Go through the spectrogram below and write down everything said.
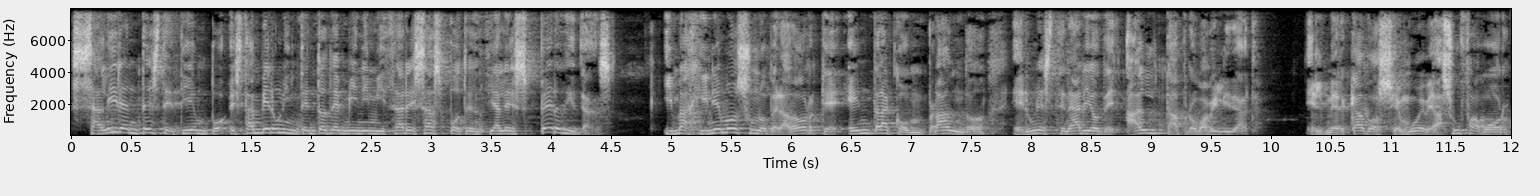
salir antes de tiempo es también un intento de minimizar esas potenciales pérdidas. Imaginemos un operador que entra comprando en un escenario de alta probabilidad. El mercado se mueve a su favor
